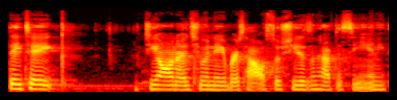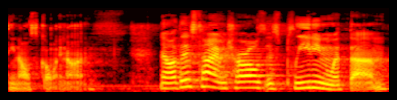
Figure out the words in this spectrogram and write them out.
they take Deanna to a neighbor's house so she doesn't have to see anything else going on. Now, at this time, Charles is pleading with them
